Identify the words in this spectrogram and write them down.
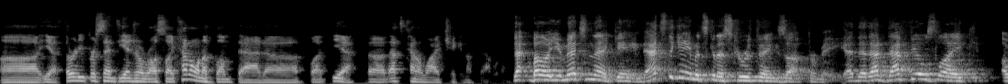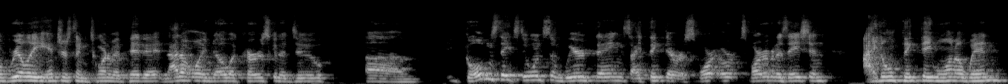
Uh, yeah, 30 percent D'Angelo Russell. I kind of want to bump that. Uh, but yeah, uh, that's kind of why I chicken up that way. That, by the way, you mentioned that game. That's the game that's going to screw things up for me. That, that, that feels like a really interesting tournament pivot, and I don't really know what Kerr's going to do. Um, Golden State's doing some weird things. I think they're a smart, smart organization. I don't think they want to win.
